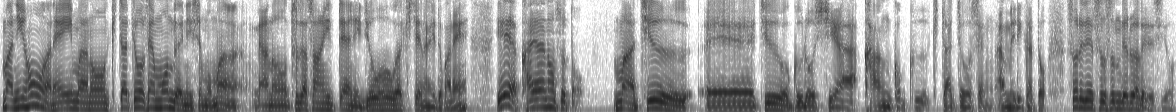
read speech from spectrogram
まあ日本はね、今あの、北朝鮮問題にしても、まあ、あの、津田さん言ったように情報が来てないとかね、やや蚊帳の外。まあ、中、えー、中国、ロシア、韓国、北朝鮮、アメリカと、それで進んでるわけですよ。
